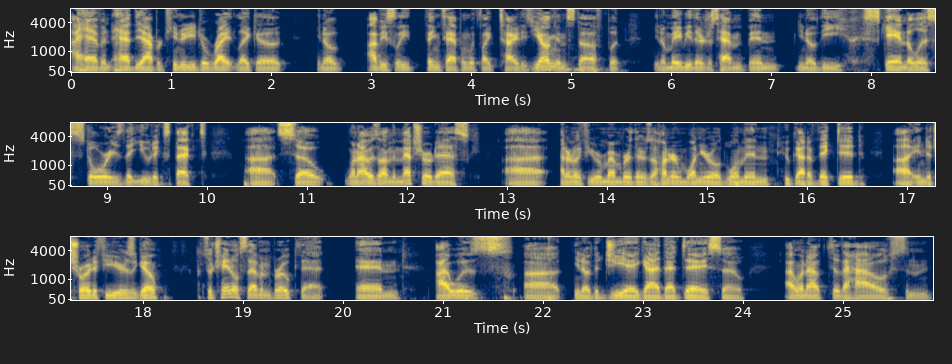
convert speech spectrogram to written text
I haven't had the opportunity to write like a you know obviously things happen with like Titus Young and stuff, but you know maybe there just haven't been you know the scandalous stories that you would expect. Uh, so when I was on the Metro desk. Uh, I don't know if you remember, there's a 101 year old woman who got evicted uh, in Detroit a few years ago. So Channel 7 broke that and I was uh, you know, the GA guy that day, so I went out to the house and,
